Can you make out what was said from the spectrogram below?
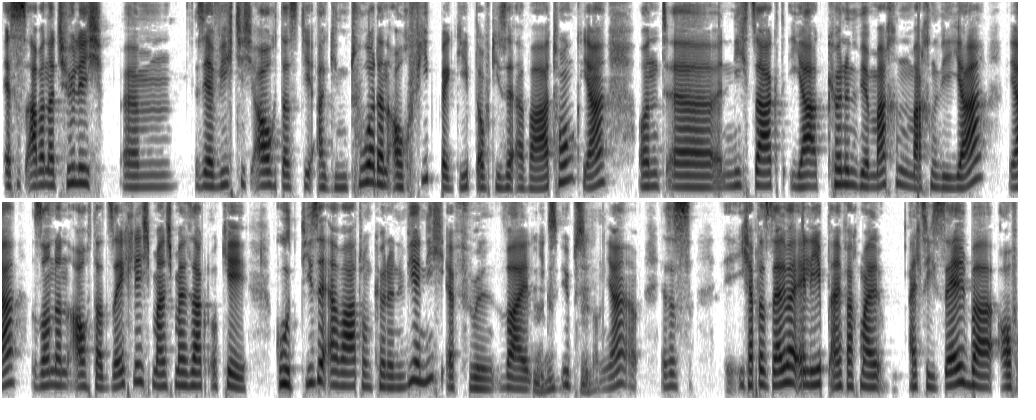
es ist aber natürlich ähm, sehr wichtig auch, dass die Agentur dann auch Feedback gibt auf diese Erwartung, ja, und äh, nicht sagt, ja, können wir machen, machen wir ja, ja, sondern auch tatsächlich manchmal sagt, okay, gut, diese Erwartung können wir nicht erfüllen, weil mhm. XY, ja. Es ist ich habe das selber erlebt, einfach mal, als ich selber auf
